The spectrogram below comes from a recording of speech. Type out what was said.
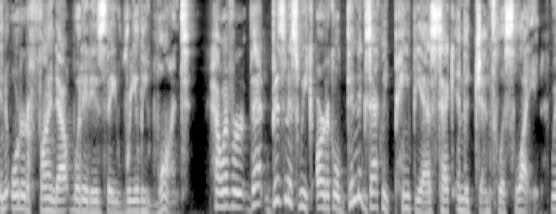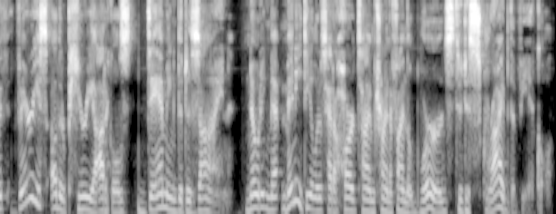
in order to find out what it is they really want. However, that Business Week article didn't exactly paint the Aztek in the gentlest light, with various other periodicals damning the design. noting that many dealers had a hard time trying to find the words to describe the vehicle,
